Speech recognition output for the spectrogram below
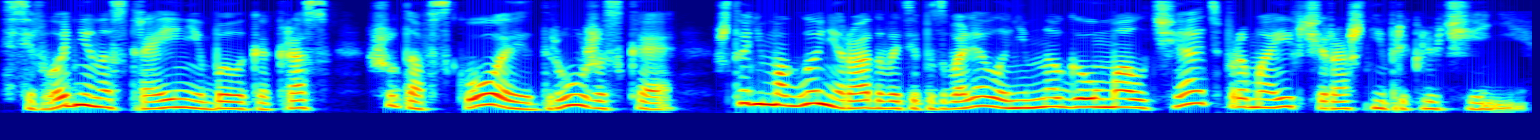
Сегодня настроение было как раз шутовское и дружеское, что не могло не радовать и позволяло немного умолчать про мои вчерашние приключения.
